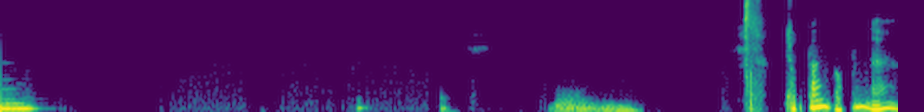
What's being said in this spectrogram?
음. 적당히 바꾼네.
